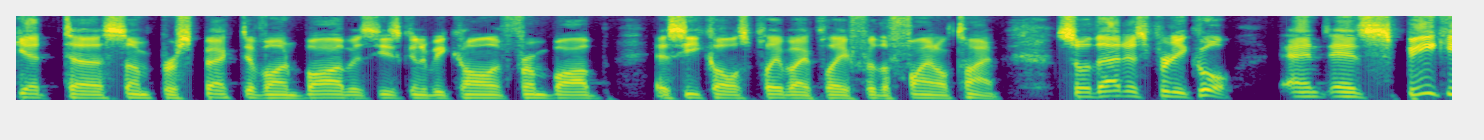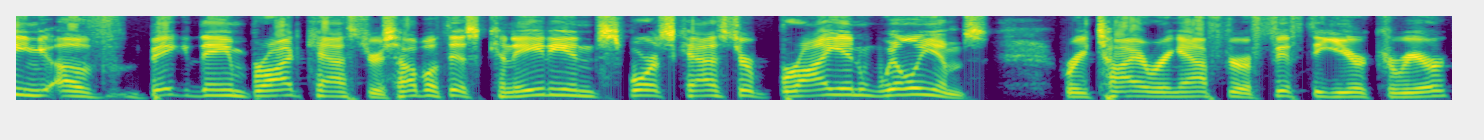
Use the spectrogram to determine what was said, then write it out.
get uh, some perspective on Bob as he's going to be calling from Bob as he calls play-by-play for the final time. So that is pretty cool. And, and speaking of big name broadcasters, how about this Canadian sportscaster Brian Williams retiring after a 50 year career?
